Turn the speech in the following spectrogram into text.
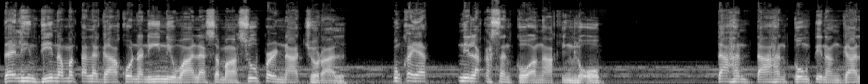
dahil hindi naman talaga ako naniniwala sa mga supernatural kung kaya't nilakasan ko ang aking loob. Dahan-dahan kong tinanggal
